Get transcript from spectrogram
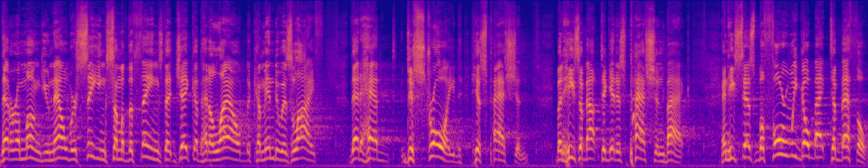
that are among you. Now we're seeing some of the things that Jacob had allowed to come into his life that had destroyed his passion. But he's about to get his passion back. And he says, Before we go back to Bethel,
